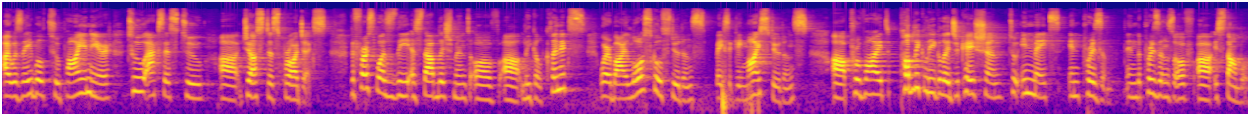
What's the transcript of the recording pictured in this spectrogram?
I was able to pioneer two access to uh, justice projects. The first was the establishment of uh, legal clinics, whereby law school students, basically my students, uh, provide public legal education to inmates in prison, in the prisons of uh, Istanbul.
